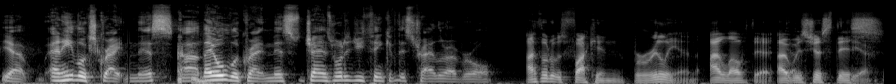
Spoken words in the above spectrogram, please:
Yeah, and he looks great in this. Uh, they all look great in this. James, what did you think of this trailer overall? I thought it was fucking brilliant. I loved it. It was just this.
